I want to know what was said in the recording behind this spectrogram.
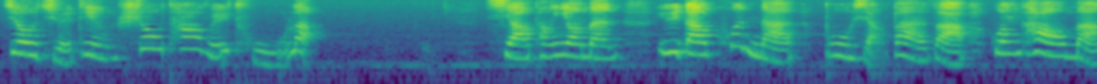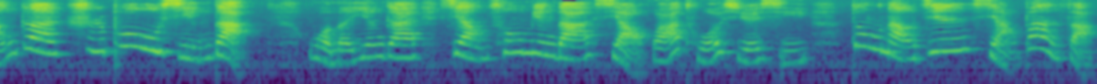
就决定收他为徒了。小朋友们遇到困难不想办法，光靠蛮干是不行的。我们应该向聪明的小华佗学习，动脑筋想办法，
